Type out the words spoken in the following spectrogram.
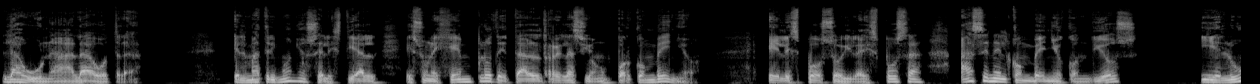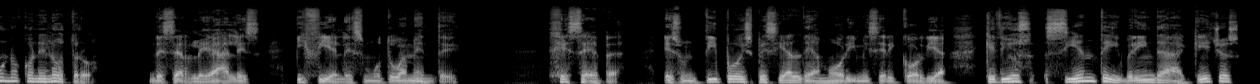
la una a la otra. El matrimonio celestial es un ejemplo de tal relación por convenio. El esposo y la esposa hacen el convenio con Dios y el uno con el otro, de ser leales y fieles mutuamente. Gesed es un tipo especial de amor y misericordia que Dios siente y brinda a aquellos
